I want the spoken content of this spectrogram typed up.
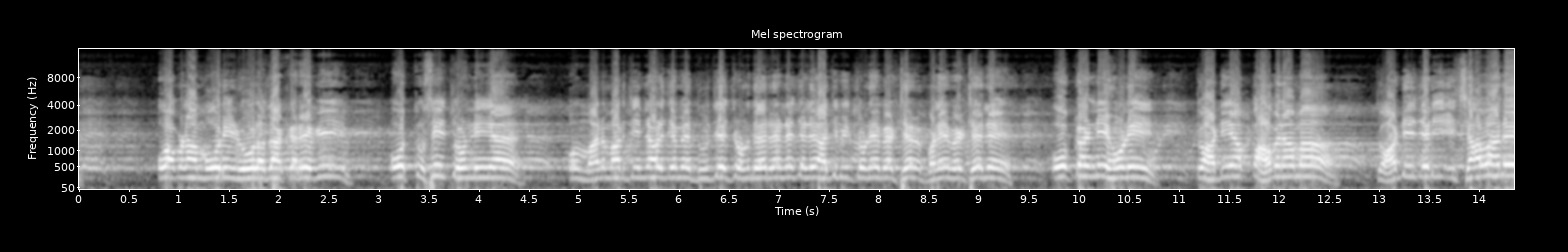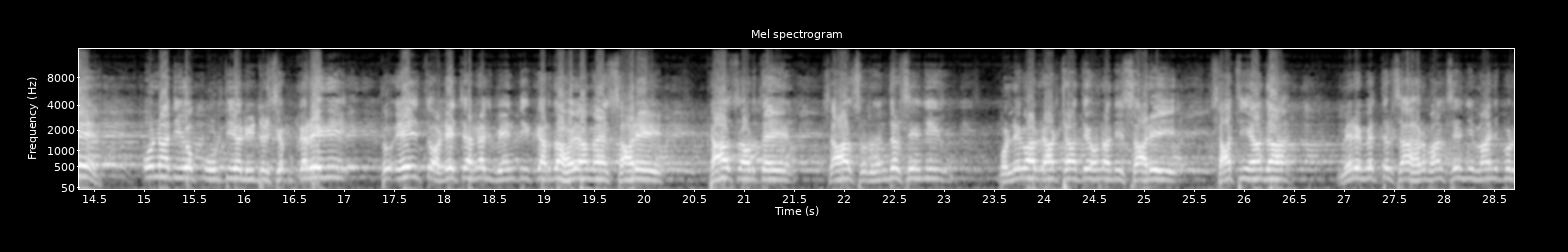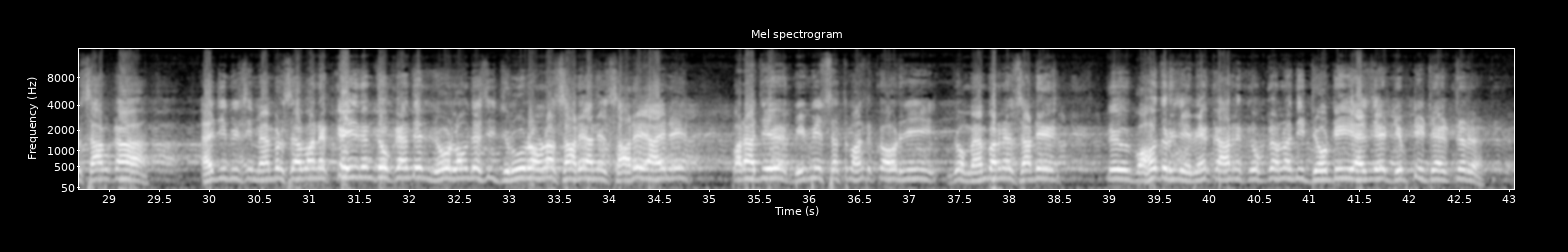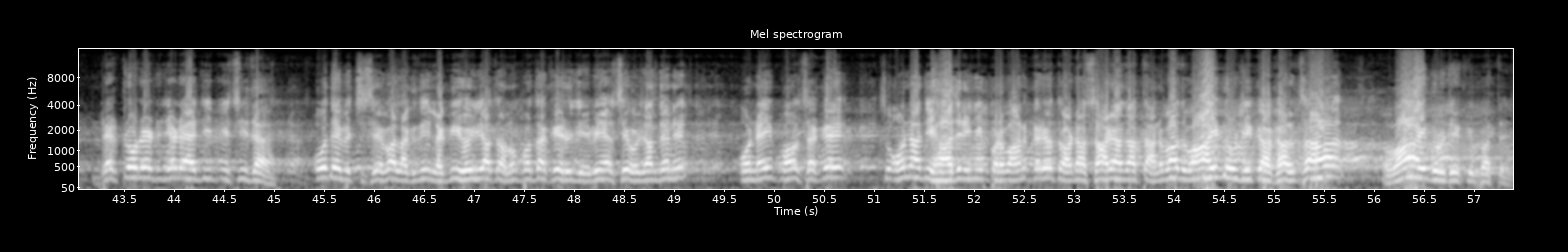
ਉਹ ਆਪਣਾ ਮੋਰੀ ਰੋਲ ਅਦਾ ਕਰੇਗੀ। ਉਹ ਤੁਸੀਂ ਚੁਣਨੀ ਹੈ। ਉਹ ਮਨਮਰਜ਼ੀ ਨਾਲ ਜਿਵੇਂ ਦੂਜੇ ਚੁਣਦੇ ਰਹੇ ਨੇ ਜਿਹੜੇ ਅੱਜ ਵੀ ਚੁਣੇ ਬੈਠੇ, ਬਣੇ ਬੈਠੇ ਨੇ, ਉਹ ਕਰਨੀ ਹੋਣੀ। ਤੁਹਾਡੀਆਂ ਭਾਵਨਾਵਾਂ, ਤੁਹਾਡੀ ਜਿਹੜੀ ਇੱਛਾਵਾਂ ਨੇ, ਉਹਨਾਂ ਦੀ ਉਹ ਪੂਰਤੀ ਲੀਡਰਸ਼ਿਪ ਕਰੇਗੀ। ਤੋਂ ਇਹ ਤੁਹਾਡੇ ਚਰਨਾਂ 'ਚ ਬੇਨਤੀ ਕਰਦਾ ਹੋਇਆ ਮੈਂ ਸਾਰੇ ਖਾਸ ਤੌਰ ਤੇ ਸਾਹ ਸੁਰਿੰਦਰ ਸਿੰਘ ਜੀ, ਭੁੱਲੇਵਾਲ ਰਾਠਾ ਤੇ ਉਹਨਾਂ ਦੀ ਸਾਰੀ ਸਾਥੀਆਂ ਦਾ, ਮੇਰੇ ਮਿੱਤਰ ਸ਼ਾਹ ਹਰਬੰਸ ਸਿੰਘ ਜੀ, ਮੰਝਪੁਰ ਸਾਹਿਬ ਦਾ ਐਜੀਬੀਸੀ ਮੈਂਬਰ ਸਾਹਿਬਾਂ ਨੇ ਕਈ ਦਿਨ ਤੋਂ ਕਹਿੰਦੇ ਜੋਰ ਲਾਉਂਦੇ ਸੀ, ਜ਼ਰੂਰ ਆਉਣਾ, ਸਾਰਿਆਂ ਨੇ ਸਾਰੇ ਆਏ ਨੇ, ਪਰ ਅੱਜ ਬੀਬੀ ਸਤਵੰਤ ਕੌਰ ਜੀ, ਜੋ ਮੈਂਬਰ ਨੇ ਸਾਡੇ ਕਿ ਬਹੁਤ ਰੁਝੇਵੇਂ ਕਾਰਨ, ਕਿਉਂਕਿ ਉਹਨਾਂ ਦੀ duty as a deputy director, directorate ਜਿਹੜਾ ਐਜੀਪੀਸੀ ਦਾ, ਉਹਦੇ ਵਿੱਚ ਸੇਵਾ ਲੱਗਦੀ, ਲੱਗੀ ਹੋਈ ਆ, ਤੁਹਾਨੂੰ ਪਤਾ ਕਿ ਰੁਝੇਵੇਂ ਐਸੇ ਹੋ ਜਾਂਦੇ ਨੇ ਉਹ ਨਹੀਂ ਪਹੁੰਚ ਸਕੇ, ਸੋ ਉਹਨਾਂ ਦੀ ਹਾਜ਼ਰੀ ਵੀ ਪ੍ਰਵਾਨ ਕਰਿਓ। ਤੁਹਾਡਾ ਸਾਰਿਆਂ ਦਾ ਧੰਨਵਾਦ। ਵਾਹਿਗੁਰੂ ਜੀ ਕਾ ਖਾਲਸਾ, ਵਾਹਿਗੁਰੂ ਜੀ ਕੀ ਫਤਿਹ।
